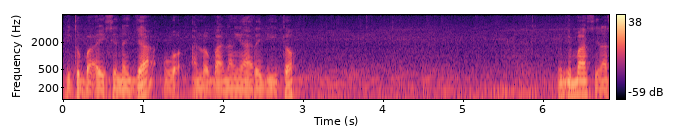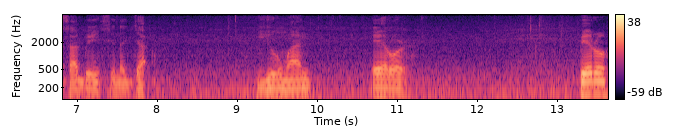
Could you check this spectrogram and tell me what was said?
ito ba ay sinadya? O ano ba nangyari dito? Yung iba sinasabi sinadya. Human error. Pero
